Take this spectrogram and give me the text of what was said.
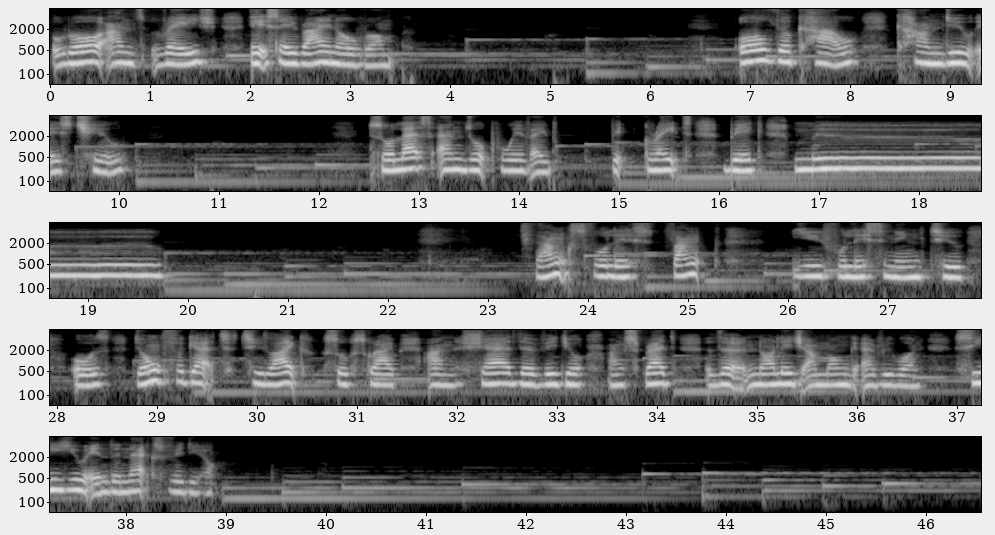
Roar and rage, it's a rhino romp. All the cow can do is chew. So let's end up with a big, great big moo. Thanks for lis- thank you for listening to us. Don't forget to like, subscribe, and share the video and spread the knowledge among everyone. See you in the next video.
